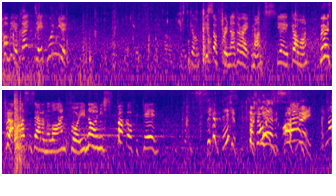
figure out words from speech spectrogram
copy of that death, wouldn't you? Yeah, go on, piss off for another eight months. Yeah, go on. We always put our asses out on the line for you. No, and you just fuck off again. I'm sick of this. fucking It's always hands the off same. me! No!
